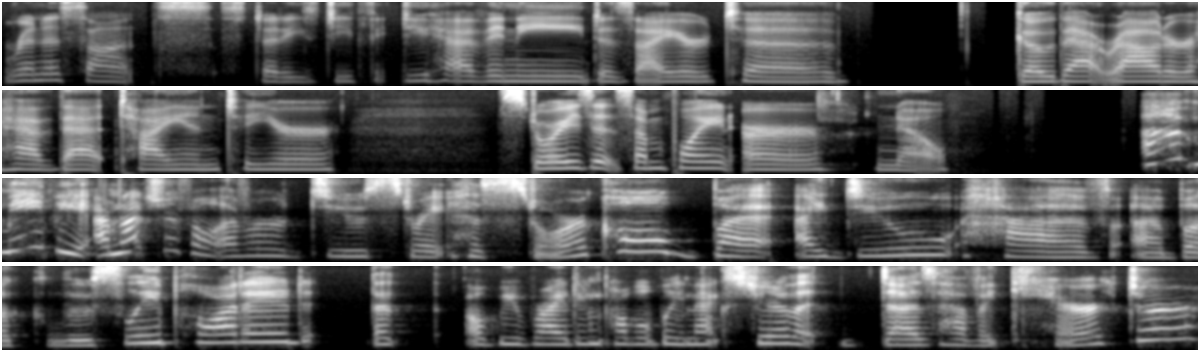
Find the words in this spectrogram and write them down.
Renaissance studies. Do you th- do you have any desire to go that route or have that tie into your stories at some point, or no? uh, maybe i'm not sure if i'll ever do straight historical but i do have a book loosely plotted that i'll be writing probably next year that does have a character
